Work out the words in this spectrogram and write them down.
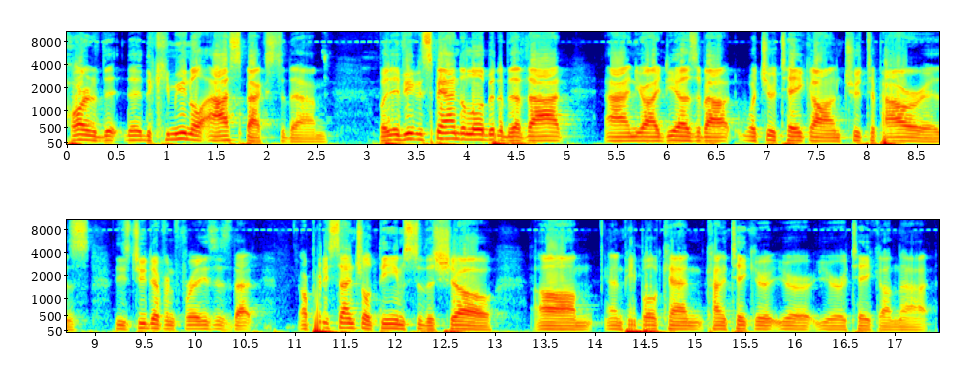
part of the, the, the communal aspects to them. But if you expand a little bit about that and your ideas about what your take on truth to power is, these two different phrases that are pretty central themes to the show, um, and people can kind of take your, your, your take on that.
